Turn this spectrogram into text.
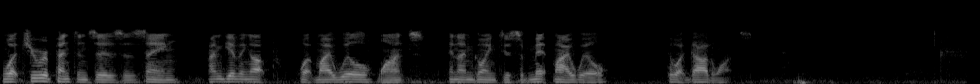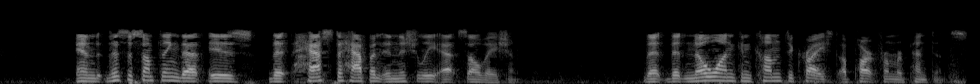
what true repentance is, is saying, I'm giving up what my will wants, and I'm going to submit my will to what God wants. And this is something that is that has to happen initially at salvation. That that no one can come to Christ apart from repentance.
